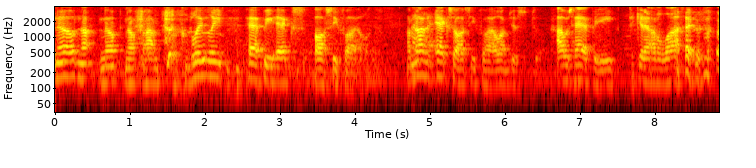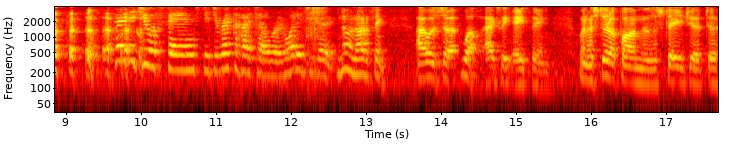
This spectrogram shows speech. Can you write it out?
No, no, no, no. I'm a completely happy ex Aussiephile. I'm not an ex Aussiephile. I'm just. I was happy to get out alive. Who did you offend? Did you wreck a hotel room? What did you do? no, not a thing. I was. Uh, well, actually, a thing. When I stood up on the stage at uh,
